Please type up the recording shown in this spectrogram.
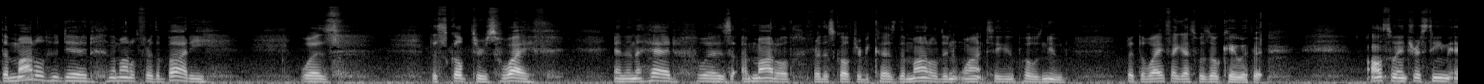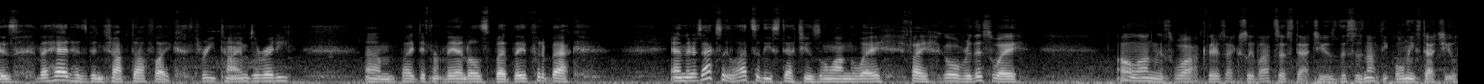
the model who did the model for the body was the sculptor's wife and then the head was a model for the sculpture because the model didn't want to pose nude but the wife I guess was okay with it. Also interesting is the head has been chopped off like three times already um, by different vandals but they put it back. And there's actually lots of these statues along the way. If I go over this way all along this walk there's actually lots of statues. This is not the only statue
